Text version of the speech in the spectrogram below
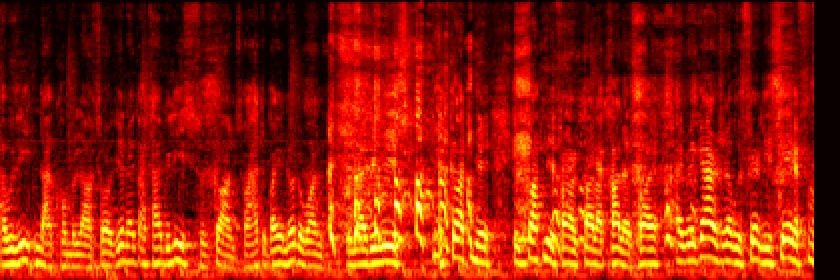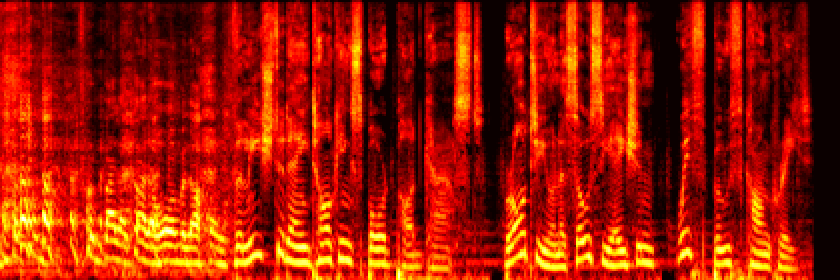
I was eating that coming along. So then I got Abbeyleix was gone. So I had to buy another one in Abbeyleix. it got me, it got me as far as Ballacolla. So I, I regarded I was fairly safe from, from Ballacolla home along. The Laois Today Talking Sport podcast, brought to you in association with Booth Concrete.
